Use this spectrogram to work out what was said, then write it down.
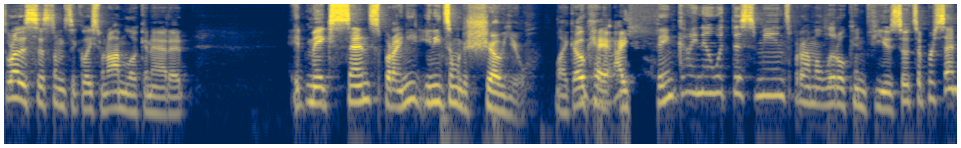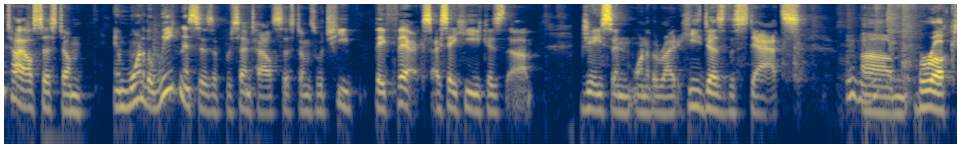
it's one of the systems at least when i'm looking at it it makes sense but i need you need someone to show you like okay Mhm. i think i know what this means but i'm a little confused so it's a percentile system and one of the weaknesses of percentile systems which he they fix i say he because uh, jason one of the writers he does the stats Mhm. um, Brooke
